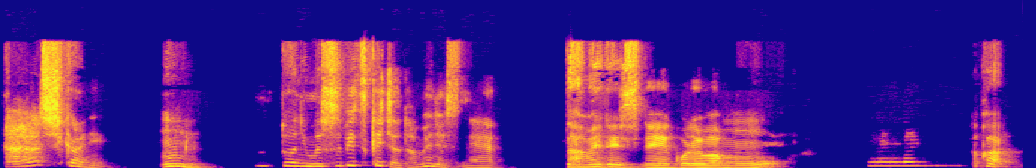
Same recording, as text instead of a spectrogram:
確かに。う。うん。本当に結びつけちゃダメですね。ダメですね、これはもう。だから、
